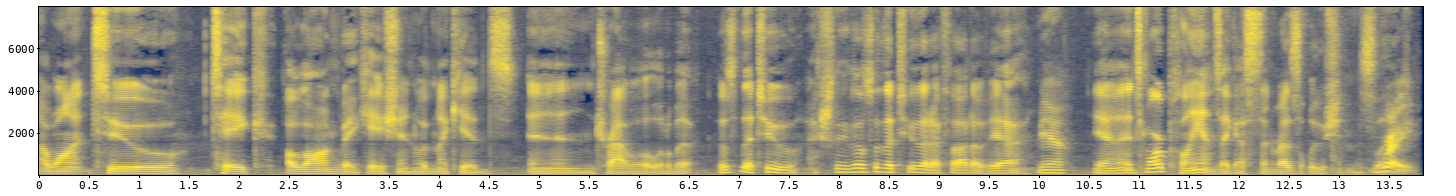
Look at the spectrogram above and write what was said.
I want to take a long vacation with my kids and travel a little bit. Those are the two, actually, those are the two that I've thought of, yeah. Yeah. Yeah, it's more plans, I guess, than resolutions. Like, right.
